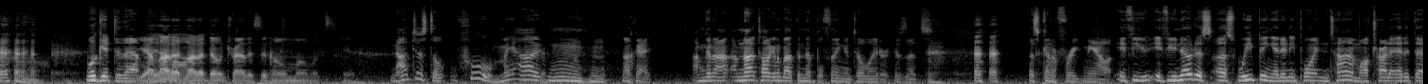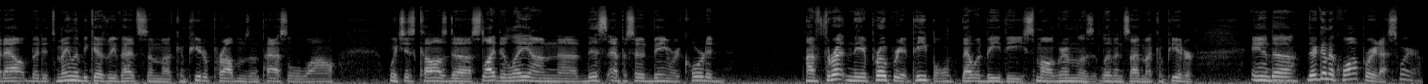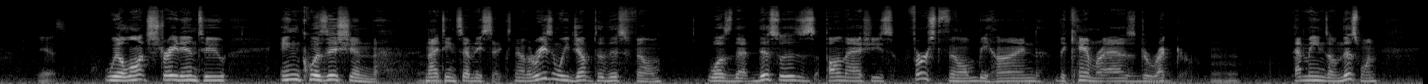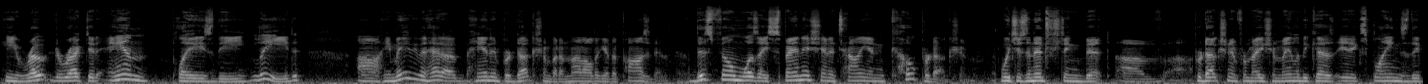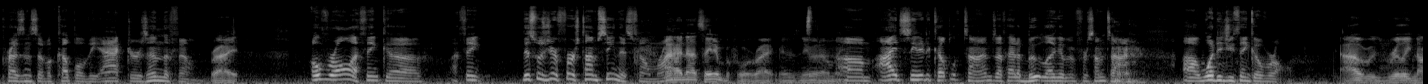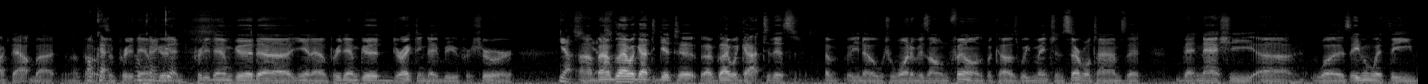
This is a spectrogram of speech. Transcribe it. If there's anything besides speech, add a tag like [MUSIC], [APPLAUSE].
Oh. [LAUGHS] We'll get to that. Yeah, a lot of lot of don't try this at home moments. Yeah. not just a. Whew, may I? hmm Okay, I'm gonna. I'm not talking about the nipple thing until later because that's [LAUGHS] that's gonna freak me out. If you if you notice us weeping at any point in time, I'll try to edit that out. But it's mainly because we've had some uh, computer problems in the past little while, which has caused a slight delay on uh, this episode being recorded. I've threatened the appropriate people. That would be the small gremlins that live inside my computer, and uh, they're going to cooperate. I swear Yes. we'll launch straight into Inquisition, 1976. Now, the reason we jumped to this film was that this was Paul Naschy's first film behind the camera as director. That means on this one, he wrote, directed, and plays the lead. Uh, he may have even had a hand in production, but I'm not altogether positive. This film was a Spanish and Italian co production, which is an interesting bit of uh, production information, mainly because it explains the presence of a couple of the actors in the film Right. overall, I think uh, I think this was your first time seeing this film, right? I had not seen it before. Right. It was new on me. um, I'd seen it a couple of times. I've had a bootleg of it for some time. [LAUGHS] Uh, what did you think overall? I was really knocked out by it. I thought Okay. it was a pretty damn Okay, good, good. pretty damn good, uh, you know, pretty damn good directing debut for sure. Yes, Uh, yes. But I'm glad we got to get to. I'm glad we got to this, uh, you know, to one of his own films because we mentioned several times that that Naschy uh, was even with the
